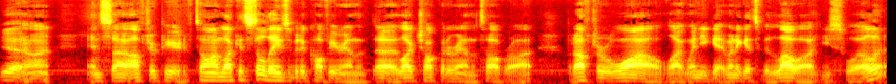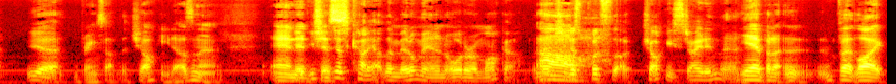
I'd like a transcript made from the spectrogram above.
yeah. right? And so after a period of time, like it still leaves a bit of coffee around the, uh, like chocolate around the top, right? But after a while, like when you get when it gets a bit lower, you swirl it, Yeah. it brings up the chalky, doesn't it? and you it you just, should just cut out the middleman and order a mocha, and then she just Oh. puts the chocky straight in there. yeah, but uh, but like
